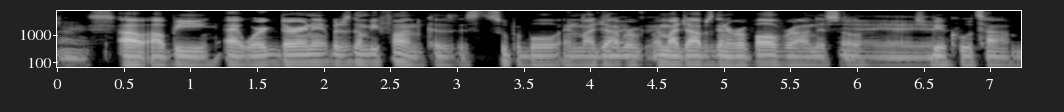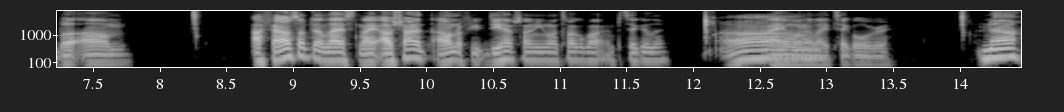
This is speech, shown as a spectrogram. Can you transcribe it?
nice. I'll I'll be at work during it, but it's gonna be fun because it's Super Bowl and my job re- and my job is gonna revolve around it. So yeah, yeah, it should be a cool time. But um, I found something last night. I was trying to. I don't know if you do you have something you want to talk about in particular. I didn't want to Um, like take over. No.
